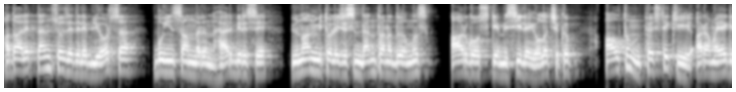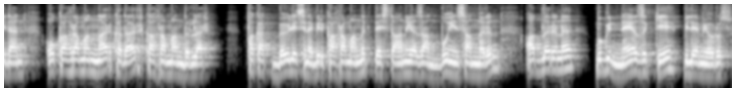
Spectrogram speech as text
adaletten söz edilebiliyorsa bu insanların her birisi Yunan mitolojisinden tanıdığımız Argos gemisiyle yola çıkıp altın pöstekiyi aramaya giden o kahramanlar kadar kahramandırlar. Fakat böylesine bir kahramanlık destanı yazan bu insanların adlarını bugün ne yazık ki bilemiyoruz.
